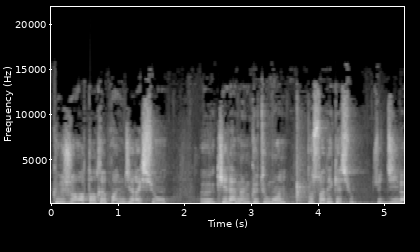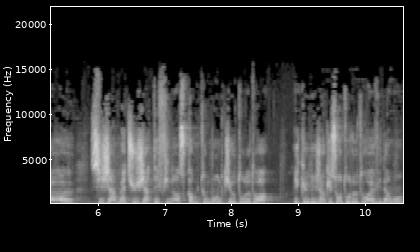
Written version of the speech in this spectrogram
que genre tu es en une direction euh, qui est la même que tout le monde, pose-toi des questions. Je te dis là, euh, si jamais tu gères tes finances comme tout le monde qui est autour de toi, et que les gens qui sont autour de toi, évidemment,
